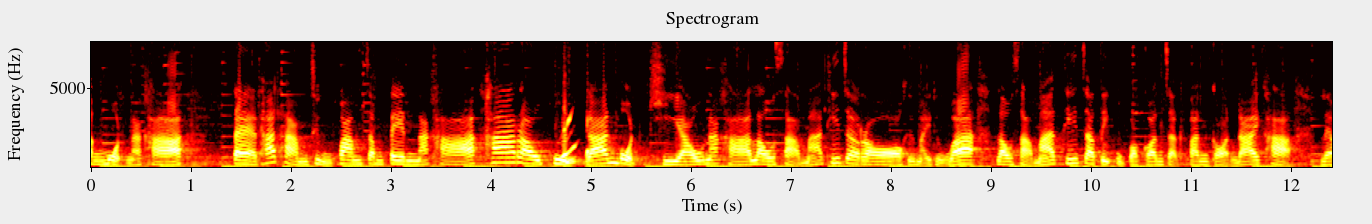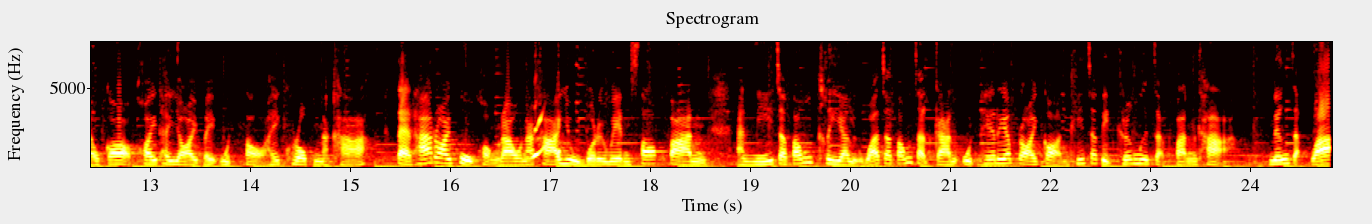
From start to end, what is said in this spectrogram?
ทั้งหมดนะคะ แต่ถ้าถามถึงความจำเป็นนะคะ ถ้าเราผูกด้านบดเคี้ยวนะคะ เราสามารถที่จะรอคือหมายถึงว่าเราสามารถที่จะติดอุปกรณ์จัดฟันก่อนได้ค่ะ แล้วก็ค่อยทยอยไปอุดต่อให้ครบนะคะแต่ถ้ารอยผูกของเรานะคะอยู่บริเวณซอกฟัน อันนี้จะต้องเคลียร์หรือว่าจะต้องจัดการอุดให้เรียบร้อยก่อนที่จะติดเครื่องมือจัดฟันค่ะ เนื่องจากว่า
